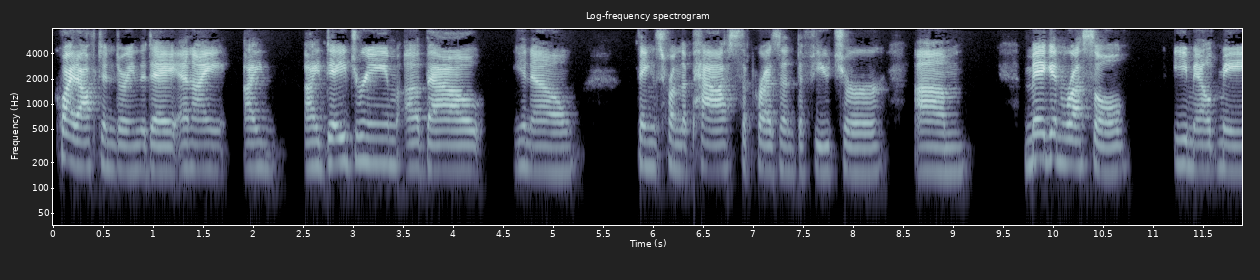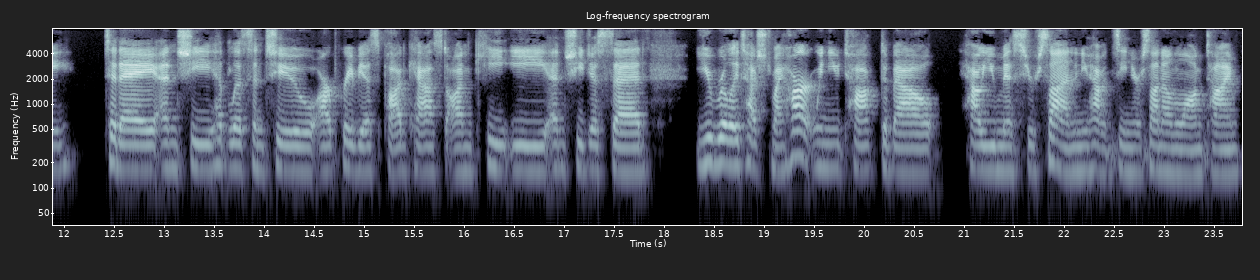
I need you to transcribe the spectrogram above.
quite often during the day, and I I I daydream about you know things from the past, the present, the future. Um, Megan Russell emailed me today, and she had listened to our previous podcast on Key E, and she just said, "You really touched my heart when you talked about." how you miss your son and you haven't seen your son in a long time.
